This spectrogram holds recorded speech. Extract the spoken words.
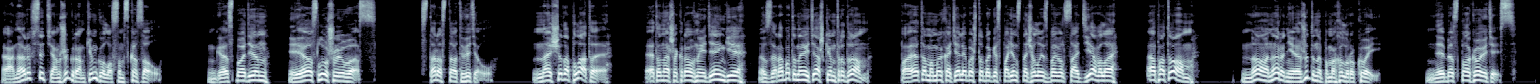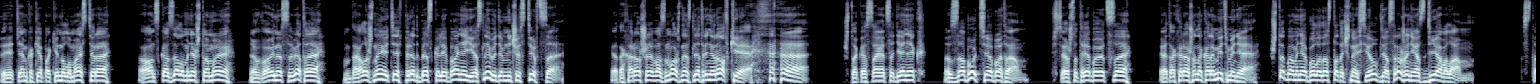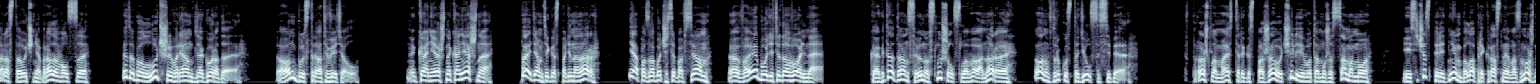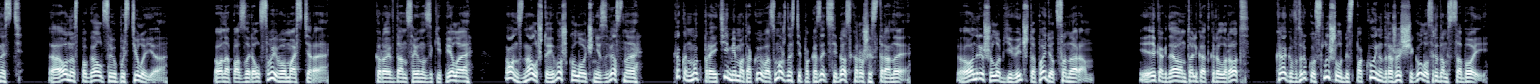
Анар все тем же громким голосом сказал. «Господин, я слушаю вас». Староста ответил. «Насчёт оплаты. Это наши кровные деньги, заработанные тяжким трудом. Поэтому мы хотели бы, чтобы господин сначала избавился от дьявола, а потом...» Но Анар неожиданно помахал рукой. «Не беспокойтесь. Перед тем, как я покинул мастера, он сказал мне, что мы, воины света, должны идти вперед без колебаний, если видим нечестивца. Это хорошая возможность для тренировки. Что касается денег, забудьте об этом. Все, что требуется, это хорошо накормить меня, чтобы у меня было достаточно сил для сражения с дьяволом. Староста очень обрадовался. Это был лучший вариант для города. Он быстро ответил. «Конечно, конечно! Пойдёмте, господин Анар, я позабочусь обо всём, вы будете довольны!» Когда Дан Сюн услышал слова Анара, он вдруг устыдился себя. В прошлом мастер и госпожа учили его тому же самому, и сейчас перед ним была прекрасная возможность, а он испугался и упустил её. Он опозорил своего мастера. Кровь Дан Сайона закипела. Он знал, что его школа очень известна. Как он мог пройти мимо такой возможности показать себя с хорошей стороны? Он решил объявить, что пойдет с Анаром. И когда он только открыл рот, как вдруг услышал беспокойно дрожащий голос рядом с собой.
